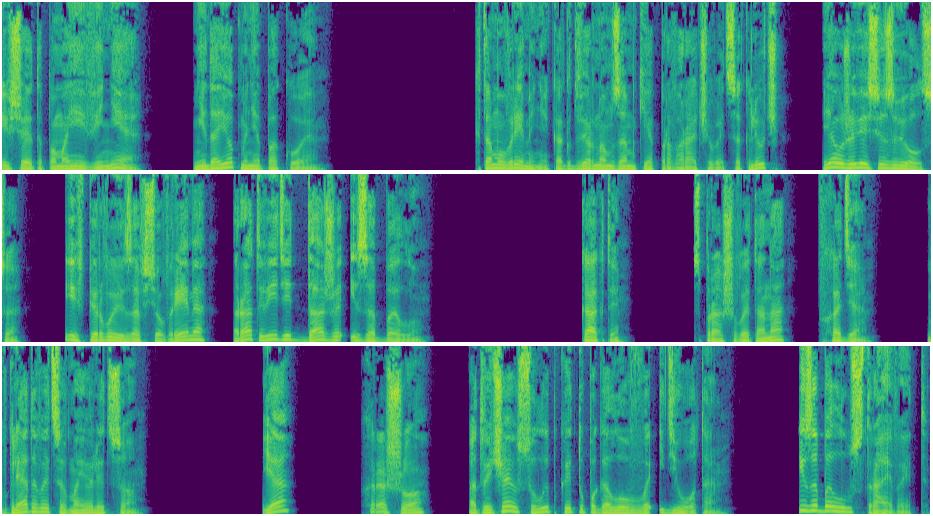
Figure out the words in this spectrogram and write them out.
и все это по моей вине, не дает мне покоя. К тому времени, как в дверном замке проворачивается ключ, я уже весь извелся и впервые за все время рад видеть даже Изабеллу. «Как ты?» — спрашивает она, входя вглядывается в мое лицо. «Я? Хорошо», — отвечаю с улыбкой тупоголового идиота. Изабелла устраивает.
